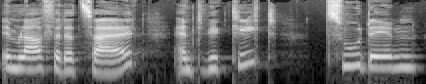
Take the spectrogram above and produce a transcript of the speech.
im Laufe der Zeit entwickelt zu den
